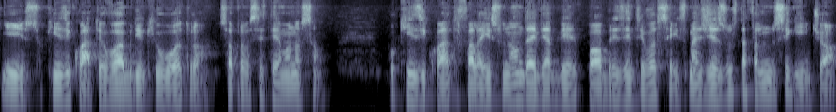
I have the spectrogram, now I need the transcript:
Isso, 15, 4. Eu vou abrir aqui o outro, ó, só para você ter uma noção o 15.4 fala isso, não deve haver pobres entre vocês. Mas Jesus está falando o seguinte, ó.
